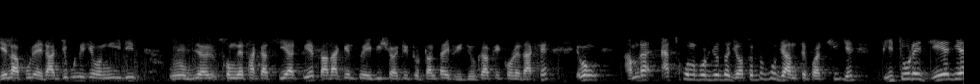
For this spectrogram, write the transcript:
জেলা পুলিশ রাজ্য পুলিশ এবং ইডির সঙ্গে থাকা সিআরপিএফ তারা কিন্তু এই বিষয়টি টোটালটাই ভিডিওগ্রাফি করে রাখে এবং আমরা এতক্ষণ পর্যন্ত যতটুকু জানতে পারছি যে ভিতরে যে যে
